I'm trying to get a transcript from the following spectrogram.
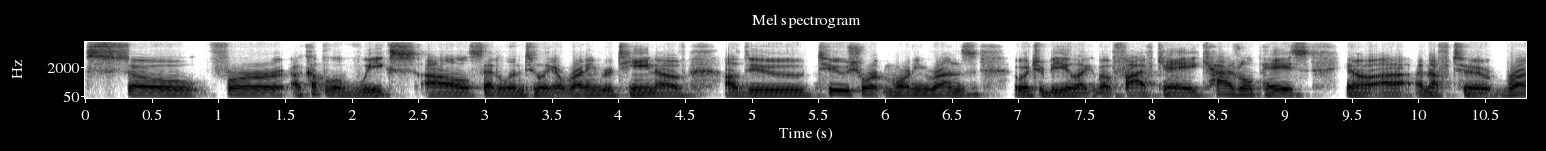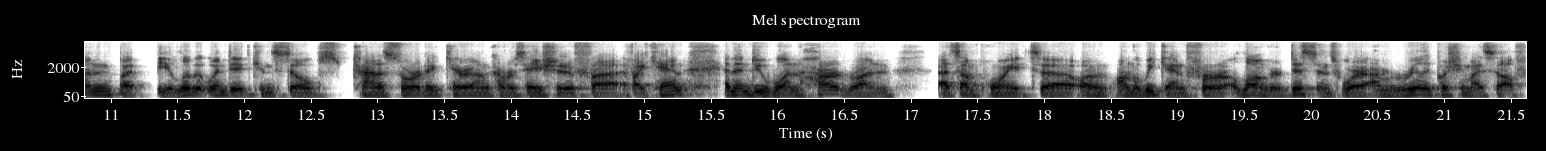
So for a couple of weeks, I'll settle into like a running routine of I'll do two short morning runs, which would be like about 5K casual pace, you know, uh, enough to run but be a little bit winded, can still kind of sort of carry on conversation if uh, if I can, and then do one hard run at some point uh, on, on the weekend for a longer distance where I'm really pushing myself.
